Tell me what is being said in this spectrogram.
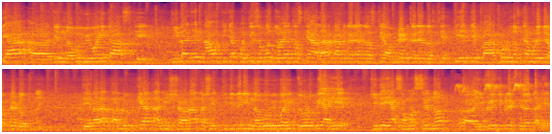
त्या जे नवविवाहिता असते तिला जे नाव तिच्या पतीसोबत जोडायचं असते आधार कार्ड करायचं असते अपडेट करायचं असते ते ते बारकोड नसल्यामुळे ते अपडेट होत नाही. तेनारा तालुक्यात आणि शहरात असे कितीतरी नवविवाहित जोडपे आहेत की ते या समस्येनं इकडे तिकडे फिरत आहेत.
